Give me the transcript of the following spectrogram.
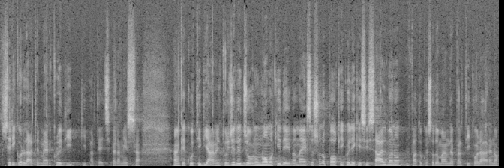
Se ricordate, mercoledì, chi partecipa alla messa anche quotidiana, il liturgia del giorno, un uomo chiedeva, maestro, sono pochi quelli che si salvano? Ha fatto questa domanda particolare, no?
